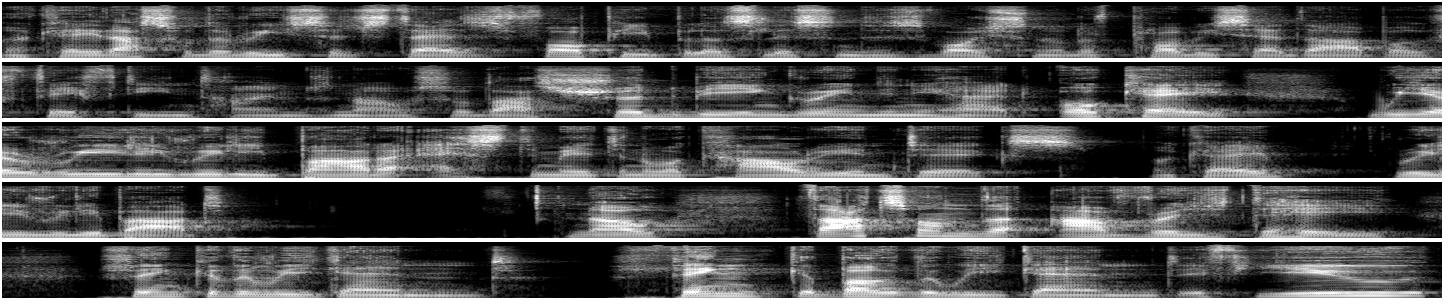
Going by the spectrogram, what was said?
Okay, that's what the research says. Four people that's listened to this voice note have probably said that about 15 times now. So that should be ingrained in your head. Okay, we are really, really bad at estimating our calorie intakes. Okay, really, really bad. Now, that's on the average day. Think of the weekend. Think about the weekend. If you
